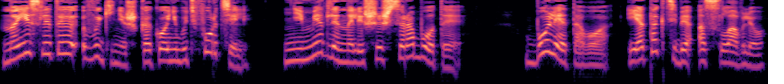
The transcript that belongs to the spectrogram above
«Но если ты выкинешь какой-нибудь фортель, немедленно лишишься работы. Более того, я так тебя ославлю,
